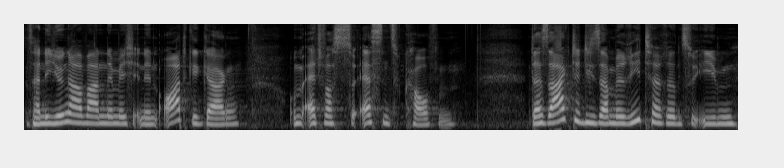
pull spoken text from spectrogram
Seine Jünger waren nämlich in den Ort gegangen, um etwas zu essen zu kaufen. Da sagte die Samariterin zu ihm,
